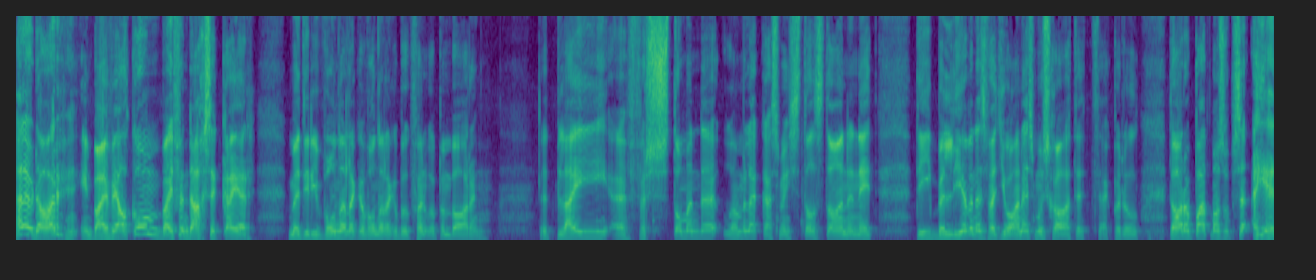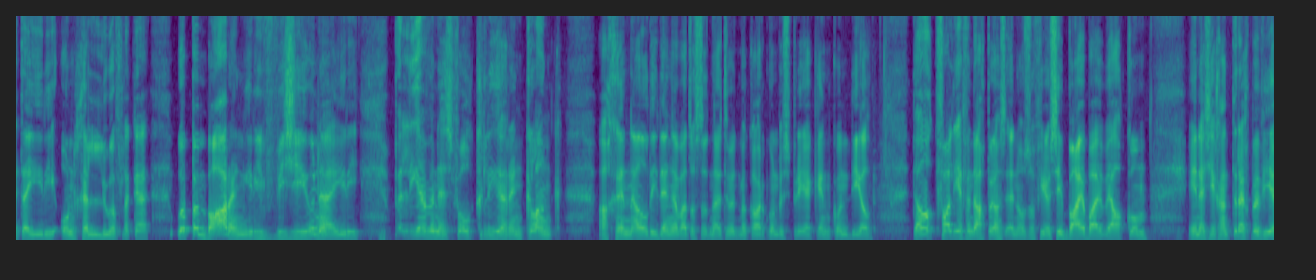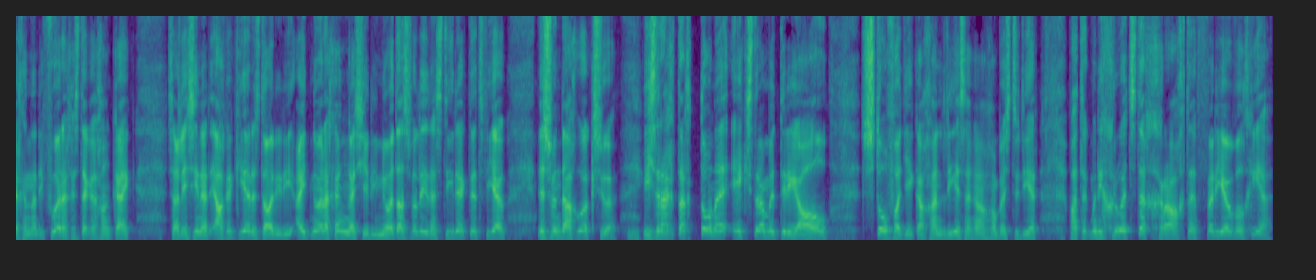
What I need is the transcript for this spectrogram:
Hallo daar en baie welkom by vandag se kuier met hierdie wonderlike wonderlike boek van Openbaring. Dit bly 'n verstommende oomblik as mens stil staan en net die belewenis wat Johannes moes gehad het. Ek bedoel, daar op Patmos op sy eie het hy hierdie ongelooflike openbaring, hierdie visioene, hierdie belewenis vol kleur en klank ag en al die dinge wat ons tot nou toe met mekaar kon bespreek en kon deel. Dalk val jy vandag by ons in. Ons wil vir jou sê baie baie welkom. En as jy gaan terugbeweeg en na die vorige stukke gaan kyk, sal jy sien dat elke keer is daar hierdie uitnodiging as jy die notas wil hê, dan stuur ek dit vir jou. Dis vandag ook so. Hier's regtig tonne ekstra materiaal, stof wat jy kan gaan lees en gaan gaan bestudeer wat ek met die grootste graagte vir jou wil gee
